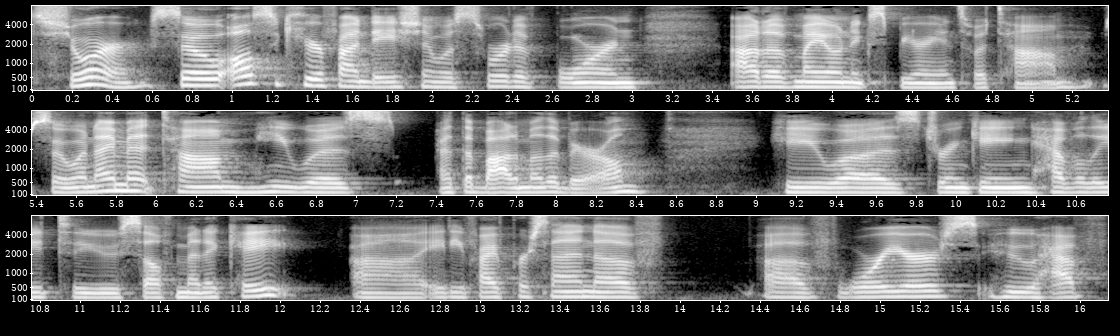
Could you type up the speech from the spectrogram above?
Sure. So, All Secure Foundation was sort of born out of my own experience with Tom. So, when I met Tom, he was at the bottom of the barrel. He was drinking heavily to self medicate. Uh, 85% of of warriors who have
